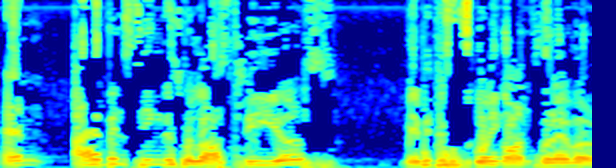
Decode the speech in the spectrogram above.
And I have been seeing this for the last three years. Maybe this is going on forever.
